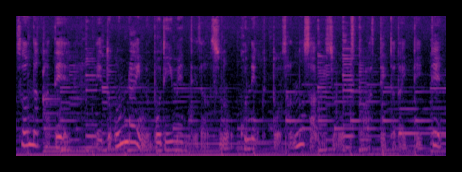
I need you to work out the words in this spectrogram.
その中で、えっと、オンラインのボディメンテナンスのコネクトさんのサービスを使わせていただいていて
